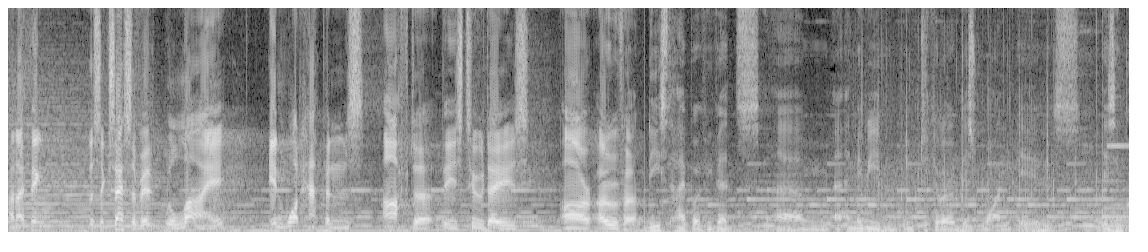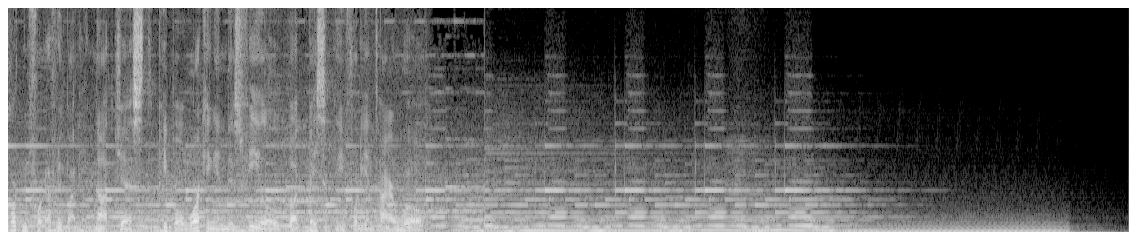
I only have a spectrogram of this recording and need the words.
And I think the success of it will lie in what happens after these two days are over. These type of events, um, and maybe even in particular this one, is, is important for everybody, not just the people working in this field, but basically for the entire world.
